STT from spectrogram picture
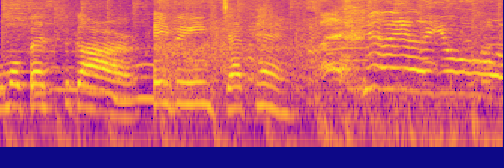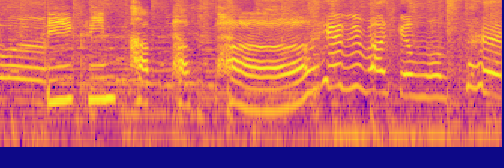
Como best girl. Made in Japan. B cream 팝 팝팝. 휴지밖에 못해.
